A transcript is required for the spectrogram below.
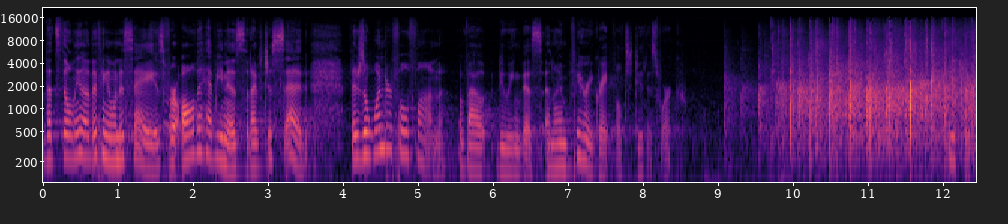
that's the only other thing I want to say is for all the heaviness that I've just said, there's a wonderful fun about doing this, and I'm very grateful to do this work. Thank you.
